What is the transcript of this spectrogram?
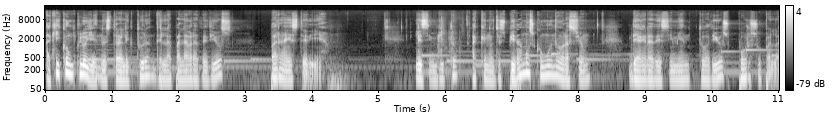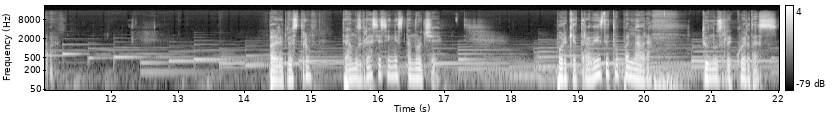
Aquí concluye nuestra lectura de la palabra de Dios para este día les invito a que nos despidamos con una oración de agradecimiento a Dios por su palabra. Padre nuestro, te damos gracias en esta noche, porque a través de tu palabra tú nos recuerdas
